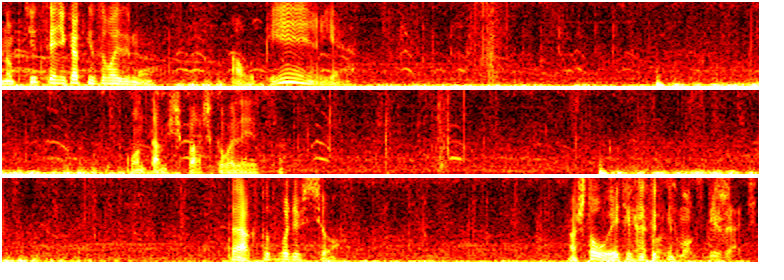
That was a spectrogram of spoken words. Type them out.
Но птиц я никак не завозьму. А вот перья... Вон там еще парочка валяется. Так, тут вроде все. А что у этих Как если... он смог сбежать?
